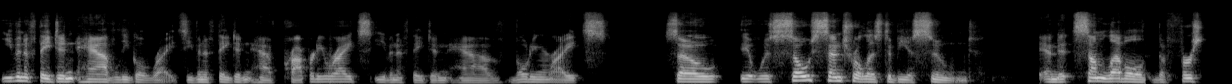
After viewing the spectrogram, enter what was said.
even if they didn't have legal rights, even if they didn't have property rights, even if they didn't have voting rights. So it was so central as to be assumed. And at some level, the First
